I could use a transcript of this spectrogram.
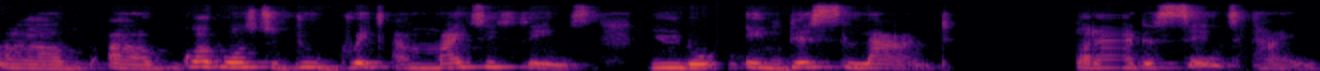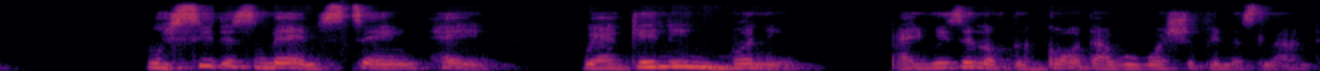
um, um, God wants to do great and mighty things, you know, in this land. But at the same time, we see this man saying, Hey, we are gaining money by reason of the God that we worship in this land.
